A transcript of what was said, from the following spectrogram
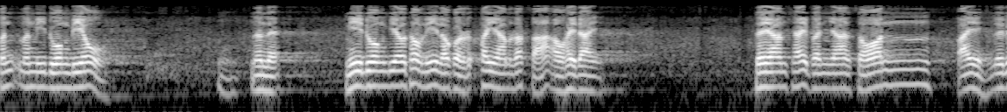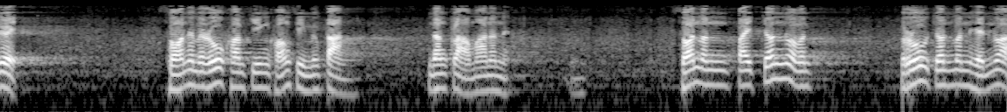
มันมันมีดวงเดียวนั่นแหละ มีดวงเดียวเท่านี้เราก็พยายามรักษาเอาให้ได้ พยายามใช้ปัญญาสอน ไปเรื่อยๆ สอนให้มันรู้ความจริงของสิ่งต่างๆ ดังกล่าวมานั่นเนี่ย สอนมันไปจนว่ามันรู้จนมันเห็นว่า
